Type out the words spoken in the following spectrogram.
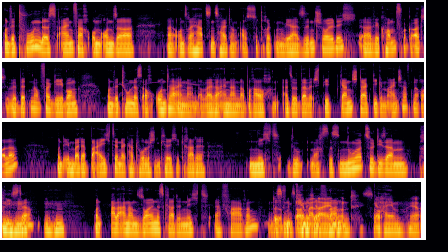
Und wir tun das einfach, um unser, äh, unsere Herzenshaltung auszudrücken. Wir sind schuldig, äh, wir kommen vor Gott, wir bitten um Vergebung und wir tun das auch untereinander, weil wir einander brauchen. Also da spielt ganz stark die Gemeinschaft eine Rolle und eben bei der Beichte in der katholischen Kirche gerade nicht. Du machst es nur zu diesem Priester mhm, mhm. und alle anderen sollen es gerade nicht erfahren. Das ist ein Kämmerlein und so. geheim. Ja.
